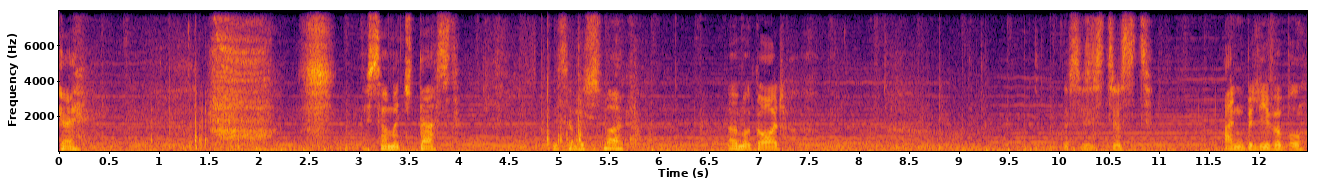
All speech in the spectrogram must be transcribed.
Okay. There's so much dust. There's so much smoke. Oh my god. This is just unbelievable.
